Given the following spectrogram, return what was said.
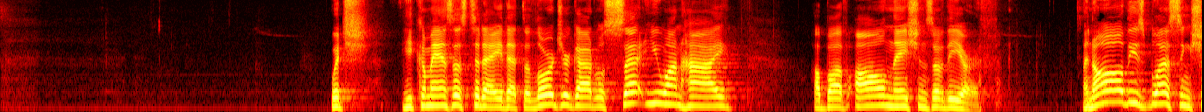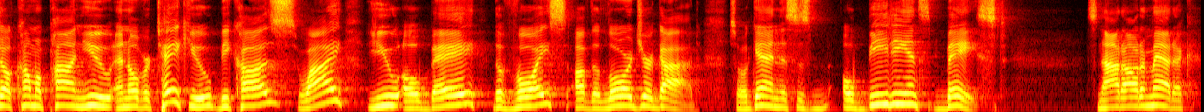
which he commands us today that the Lord your God will set you on high above all nations of the earth. And all these blessings shall come upon you and overtake you because, why? You obey the voice of the Lord your God. So again, this is obedience based. It's not automatic.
